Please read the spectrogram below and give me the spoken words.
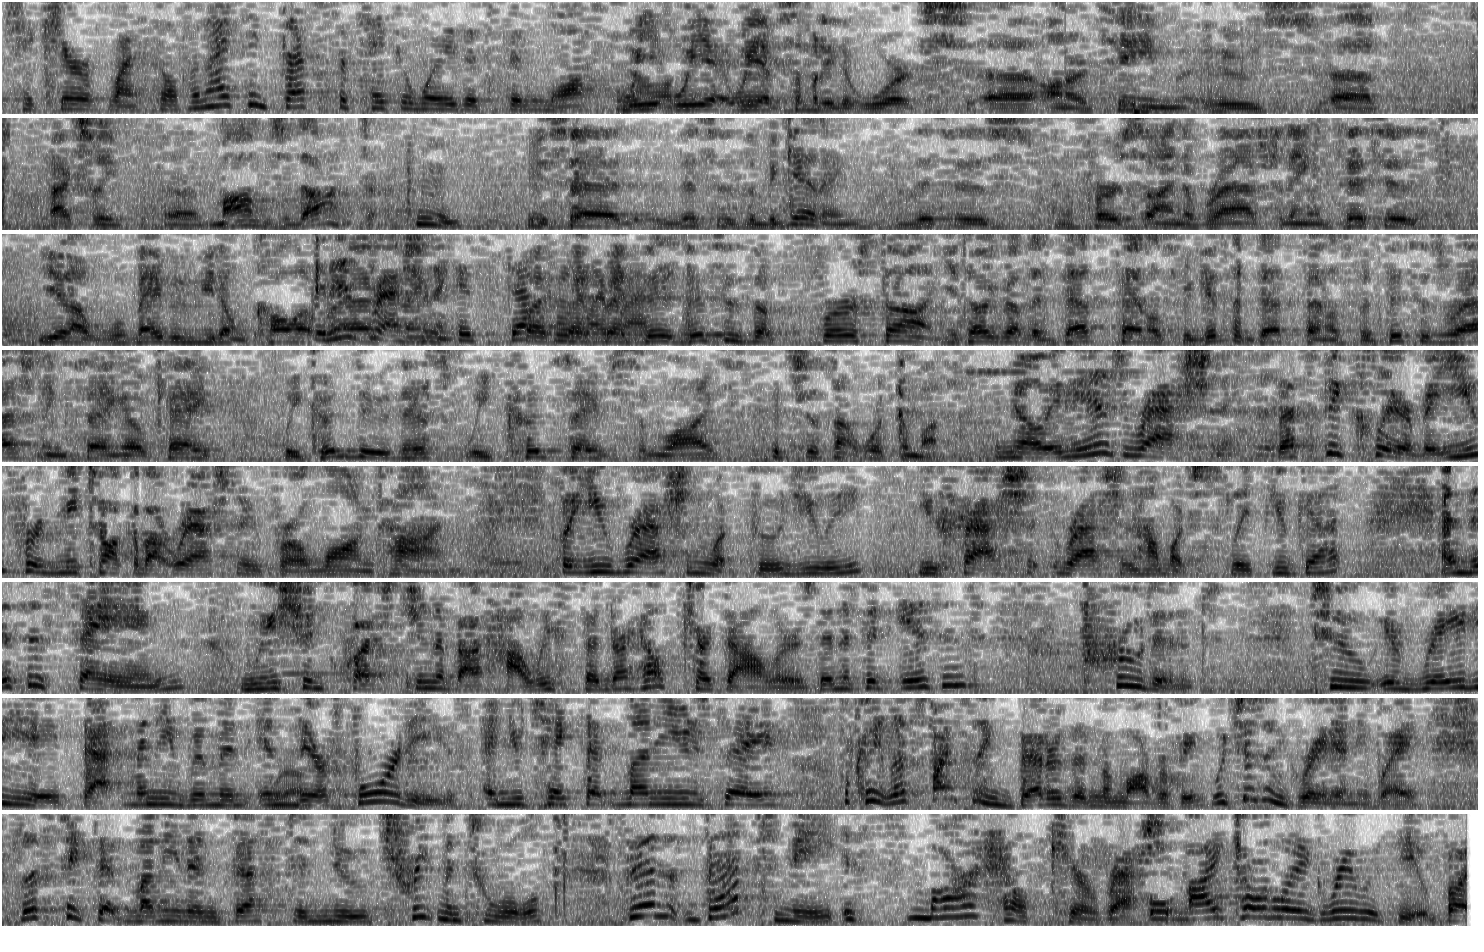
take care of myself. And I think that's the takeaway that's been lost in We, we, we have somebody that works uh, on our team who's uh, actually, uh, mom's a doctor, Hmm. Who said this is the beginning. This is the first sign of rationing. This is, you know, well, maybe we don't call it It is rationing. rationing. It's definitely but, but, thi- rationing. this is the first time, you talk about the death panels, forget the death panels, but this is rationing saying, okay, we could do this, we could save some lives, it's just not worth the money. No, it is rationing. Let's be clear, but you've heard me talk about rationing for a long time. But you ration what food you eat, you fashion, ration how much sleep you get. And this is saying we should question about how we spend our health care dollars. And if it isn't prudent to irradiate that many women in Well- their 40s, and you take that money and you say, okay, let's find something better than mammography, which isn't great anyway. Let's take that money and invest in new treatment tools. Then that to me is smart health care rationing. Oh, I totally agree with you, but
